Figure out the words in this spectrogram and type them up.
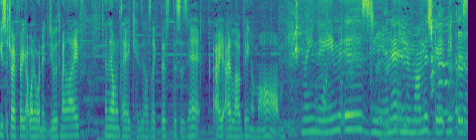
used to try to figure out what I wanted to do with my life, and then once I had kids, I was like, this this is it. I, I love being a mom. My name is Deanna, and my mom is great because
